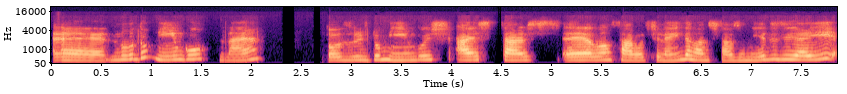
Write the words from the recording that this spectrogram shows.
é, no domingo, né? Todos os domingos, a Stars é, lançava Outlander lá nos Estados Unidos, e aí,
